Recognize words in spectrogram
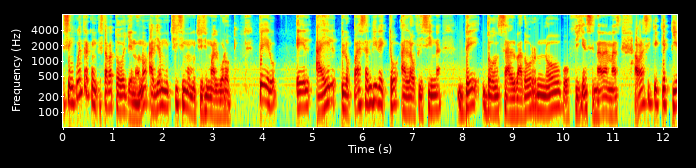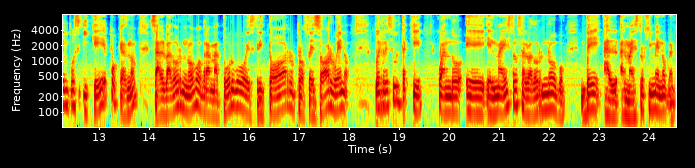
se encuentra con que estaba todo lleno, ¿no? Había muchísimo, muchísimo alboroto. Pero él, a él lo pasan directo a la oficina de don Salvador Novo. Fíjense nada más. Ahora sí que qué tiempos y qué épocas, ¿no? Salvador Novo, dramaturgo, escritor, profesor, bueno, pues resulta que cuando eh, el maestro Salvador Novo ve al, maestro Jimeno, bueno,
